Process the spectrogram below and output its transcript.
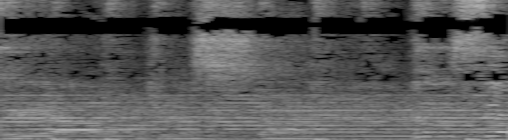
We i just stop.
